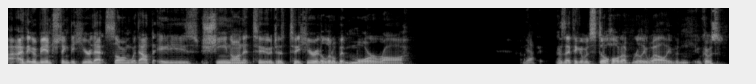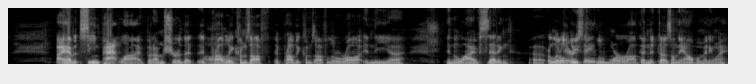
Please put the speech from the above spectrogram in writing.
I think it would be interesting to hear that song without the 80s sheen on it too, to to hear it a little bit more raw. Yeah. Because I think it would still hold up really well, even because I haven't seen Pat live, but I'm sure that it oh. probably comes off it probably comes off a little raw in the uh in the live setting, uh, or a little, at least a, a little more raw than it does on the album anyway.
